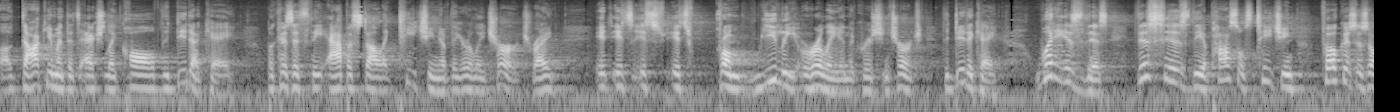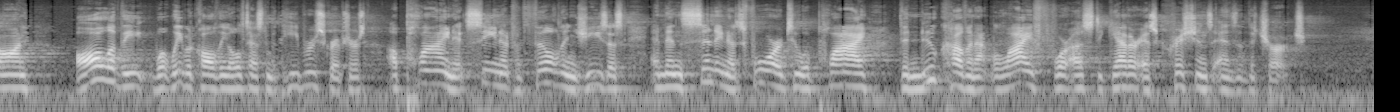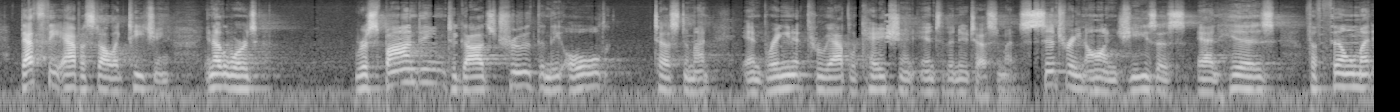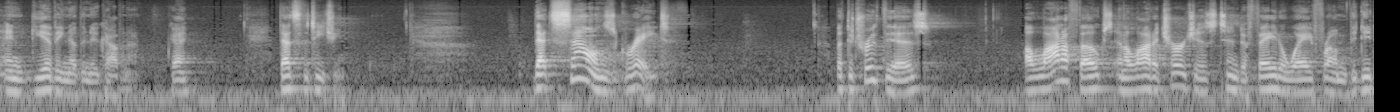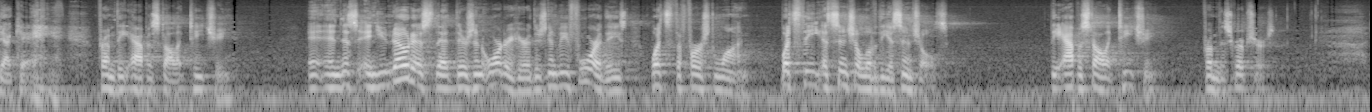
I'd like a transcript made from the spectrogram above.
a, a document that's actually called the Didache because it's the apostolic teaching of the early church, right? It, it's, it's, it's from really early in the Christian church, the Didache. What is this? This is the apostles' teaching, focuses on all of the, what we would call the Old Testament, the Hebrew scriptures, applying it, seeing it fulfilled in Jesus, and then sending us forward to apply the new covenant life for us together as Christians and as the church. That's the apostolic teaching. In other words, responding to God's truth in the Old Testament and bringing it through application into the New Testament, centering on Jesus and his fulfillment and giving of the new covenant. Okay? That's the teaching. That sounds great, but the truth is, a lot of folks and a lot of churches tend to fade away from the didache, from the apostolic teaching. And, and, this, and you notice that there's an order here. There's going to be four of these. What's the first one? What's the essential of the essentials? The apostolic teaching from the scriptures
